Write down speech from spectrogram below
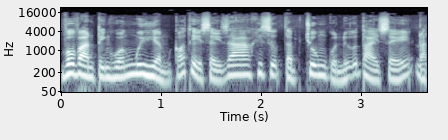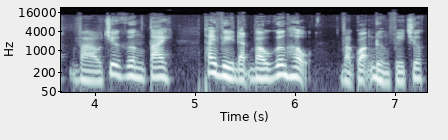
Vô vàn tình huống nguy hiểm có thể xảy ra khi sự tập trung của nữ tài xế đặt vào chiếc gương tay thay vì đặt vào gương hậu và quãng đường phía trước.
